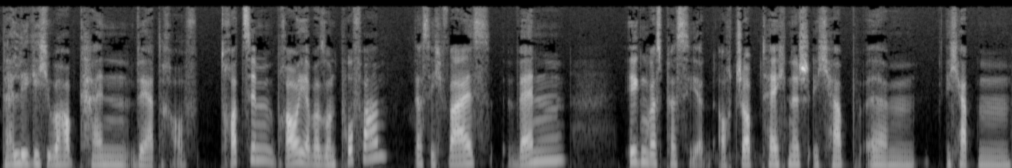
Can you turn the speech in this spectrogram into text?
da lege ich überhaupt keinen Wert drauf. Trotzdem brauche ich aber so einen Puffer, dass ich weiß, wenn irgendwas passiert, auch jobtechnisch, ich habe ähm, ich habe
